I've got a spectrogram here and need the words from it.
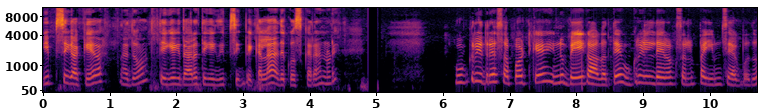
ಗಿಪ್ಸ್ ಸಿಗೋಕ್ಕೆ ಅದು ತೆಗೆಗೆ, ದಾರ ತೆಗೆಗೆ ಗಿಪ್ ಸಿಗಬೇಕಲ್ಲ, ಅದಕ್ಕೋಸ್ಕರ ನೋಡಿ. ಉಗ್ರಿದ್ರೆ ಸಪೋರ್ಟ್ಗೆ ಇನ್ನೂ ಬೇಗ ಆಗುತ್ತೆ. ಉಗ್ರು ಇಲ್ಲದೆ ಇರೋಕ್ಕೆ ಸ್ವಲ್ಪ ಹಿಂಸೆ ಆಗ್ಬೋದು.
